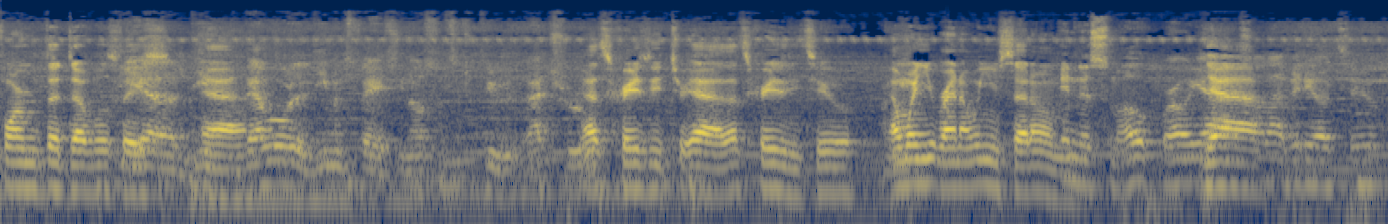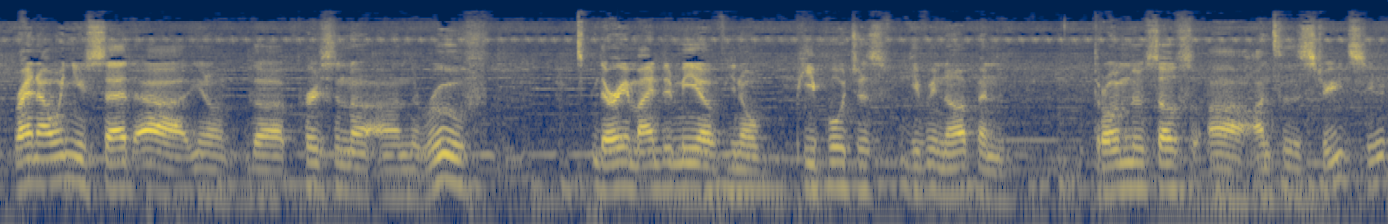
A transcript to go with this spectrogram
Formed the devil's face. yeah, the, yeah. devil or the demon's face. You know, so it's- dude, that's true. That's crazy. Too. Yeah, that's crazy too. And when you right now when you said um In the smoke, bro. Yeah, Yeah. I saw that video too. right now when you said uh you know the person uh, on the roof, they reminded me of you know people just giving up and throwing themselves uh, onto the streets, dude,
